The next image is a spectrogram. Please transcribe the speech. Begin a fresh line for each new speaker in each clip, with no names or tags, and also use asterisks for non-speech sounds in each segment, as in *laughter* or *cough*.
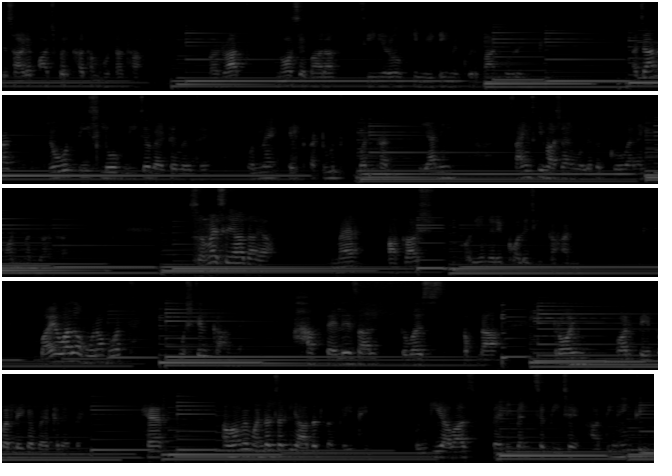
से साढ़े पाँच पर ख़त्म होता था। और रात नौ से बारह सीनियरों की मीटिंग में कुर्बान हो रही थी। अचानक जो तीस लोग नीचे बैठे हुए थे, उनमें एक अटूट बंधन, यानी साइंस की भाषा में बोले तो कोवैलेंट बॉन्ड बन रहा था। समय से याद आया, मैं, आकाश और ये मेरे कॉलेज की कहानी। बायो वाला होना बहुत मुश्किल काम है। आप पहले साल तो बस अपना ड्राइंग और पेपर लेकर बैठे रहते हैं। खैर, अब हमें मंडल सर की आदत लग गई थी। उनकी आवाज़ पहली बेंच से पीछे आती नहीं थी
